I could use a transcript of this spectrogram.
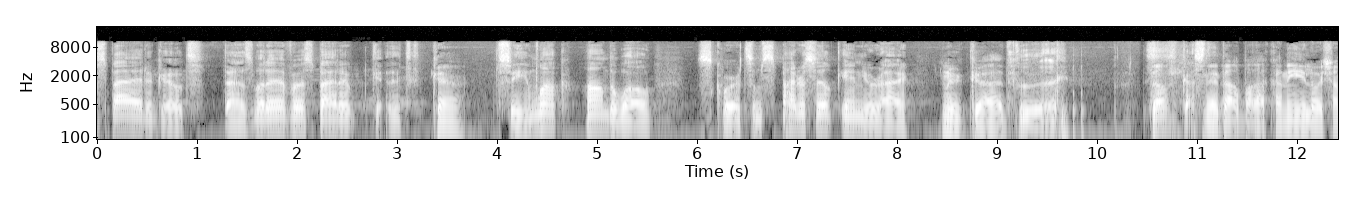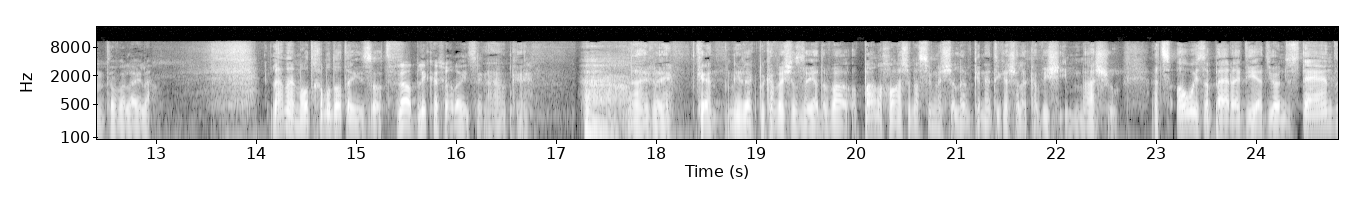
Spider goat does whatever spider... כן. See him walk on the wall, squirt some spider silk in your eye. God. Ugh. טוב. נהדר ברק, אני לא אישן טוב הלילה. למה, הן מאוד חמודות העיזות. לא, בלי קשר לעיזים. אה, אוקיי. איי ויי. כן, אני רק מקווה שזה יהיה הדבר. הפעם האחרונה שמנסים לשלב גנטיקה של עכביש עם משהו. That's always a bad idea, do you understand?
